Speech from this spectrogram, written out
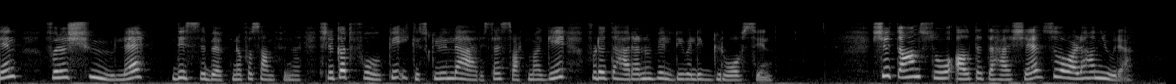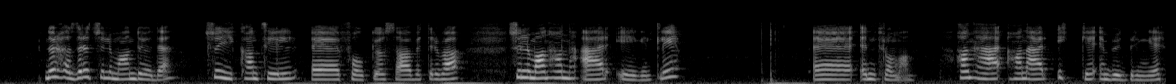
sin for å skjule disse bøkene for samfunnet, slik at folket ikke skulle lære seg svart magi, for dette her er en veldig, veldig grov synd. Shaitan så alt dette her skje, så hva var det han gjorde? Når Hazret Suleiman døde, så gikk han til eh, folket og sa, vet dere hva? Suleiman han er egentlig eh, en trollmann. Han han er ikke en budbringer.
